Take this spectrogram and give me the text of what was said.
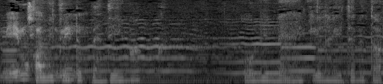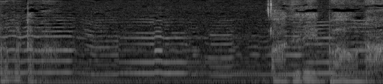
you so sad ඩා මේ මොකද්ද මේ? ජීවිතයට බැඳීමක් ඕනේ නෑ කියලා හිතන තරමටම ආදරේ භාවනා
